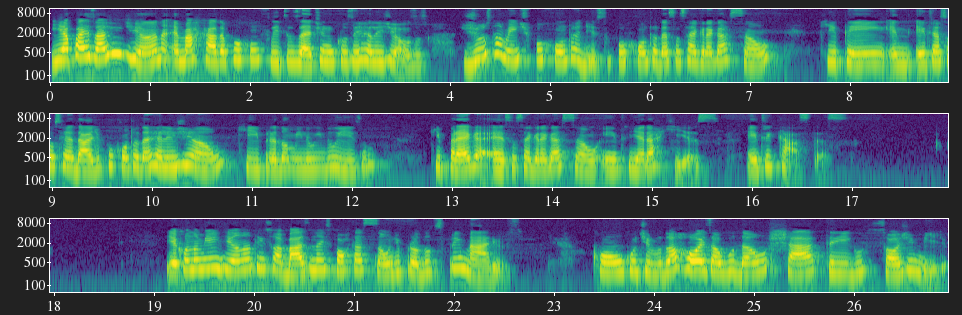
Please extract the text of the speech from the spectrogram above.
E a paisagem indiana é marcada por conflitos étnicos e religiosos, justamente por conta disso, por conta dessa segregação que tem entre a sociedade por conta da religião que predomina o hinduísmo que prega essa segregação entre hierarquias, entre castas. E a economia indiana tem sua base na exportação de produtos primários, com o cultivo do arroz, algodão, chá, trigo, soja e milho.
